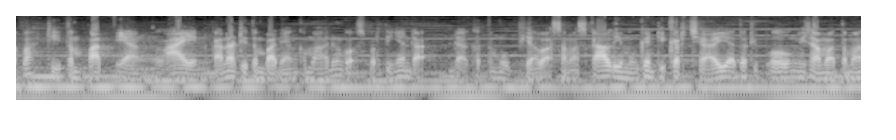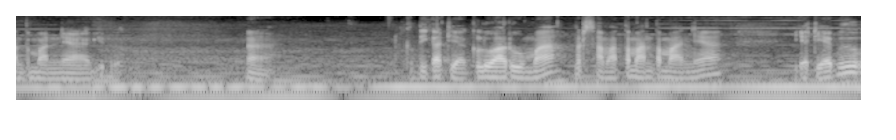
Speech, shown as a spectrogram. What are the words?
apa di tempat yang lain. Karena di tempat yang kemarin kok sepertinya enggak enggak ketemu biawak sama sekali. Mungkin dikerjai atau dibohongi sama teman-temannya gitu. Nah ketika dia keluar rumah bersama teman-temannya ya dia itu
